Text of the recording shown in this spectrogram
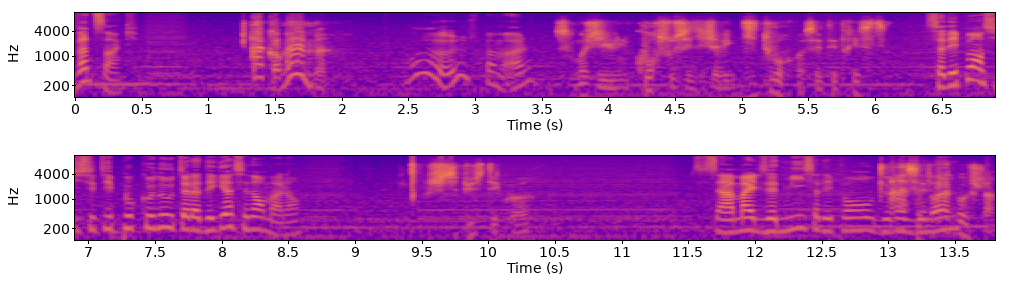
25. Ah quand même Ouais, ouais, c'est pas mal. Parce que moi j'ai eu une course où j'avais que 10 tours quoi, c'était triste. Ça dépend, si c'était Pocono ou Talladega, c'est normal. Hein. Je sais plus c'était quoi. Si c'est un miles et demi, ça dépend, deux Ah c'est toi à gauche là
